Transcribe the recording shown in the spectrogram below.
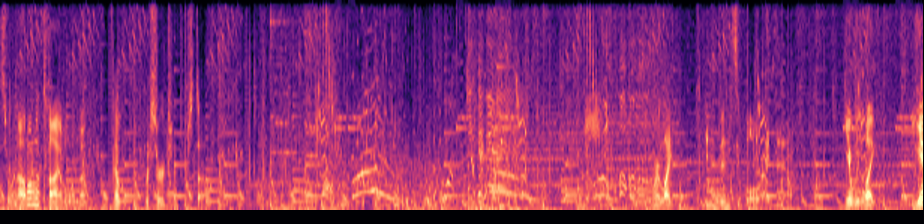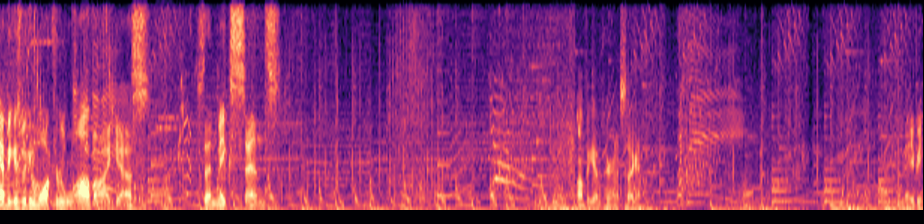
So we're not on a time limit. Nope, we're searching for stuff. We're like invincible right now. Yeah, we like... Yeah, because we can walk through lava, I guess. So that makes sense. I'll be up there in a second. Maybe.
